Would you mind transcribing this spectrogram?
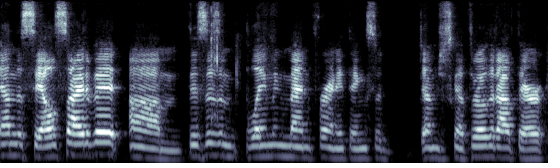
On the sales side of it um, this isn't blaming men for anything so i'm just going to throw that out there.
